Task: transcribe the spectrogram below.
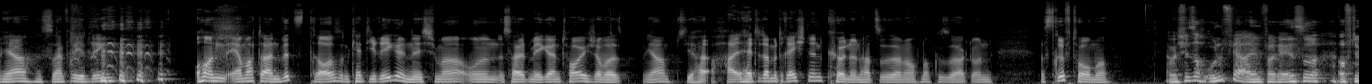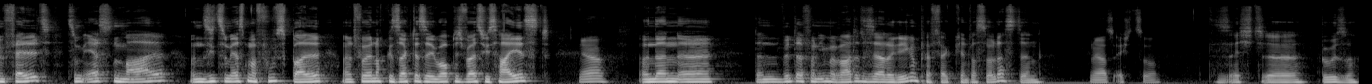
Ja, das ist einfach ihr Ding. und er macht da einen Witz draus und kennt die Regeln nicht mal und ist halt mega enttäuscht. Aber ja, sie hätte damit rechnen können, hat sie dann auch noch gesagt. Und das trifft Homer. Aber ich finde es auch unfair einfach. Er ist so auf dem Feld zum ersten Mal und sieht zum ersten Mal Fußball und hat vorher noch gesagt, dass er überhaupt nicht weiß, wie es heißt. Ja, Und dann, äh, dann wird da von ihm erwartet, dass er alle Regeln perfekt kennt. Was soll das denn? ja, ist echt so. Das ist echt äh, böse.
